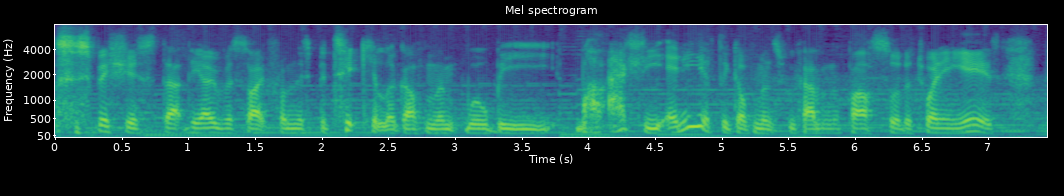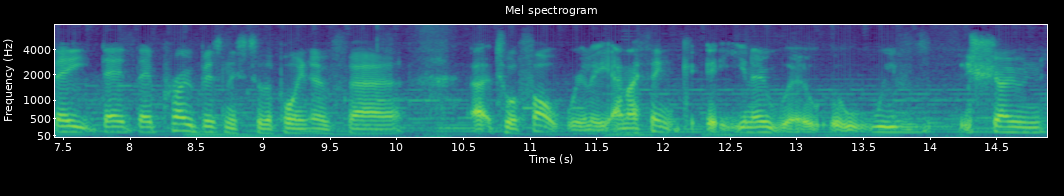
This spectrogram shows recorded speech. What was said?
suspicious that the oversight from this particular government will be well actually any of the governments we've had in the past sort of 20 years they they're, they're pro business to the point of uh, uh, to a fault really and i think you know we've shown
